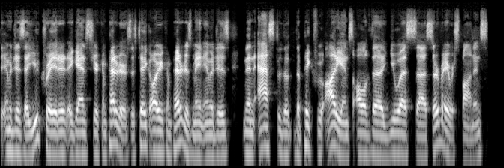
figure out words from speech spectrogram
the images that you created against your competitors. Just take all your competitors' main images and then ask the, the PickFu audience, all of the US uh, survey respondents,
